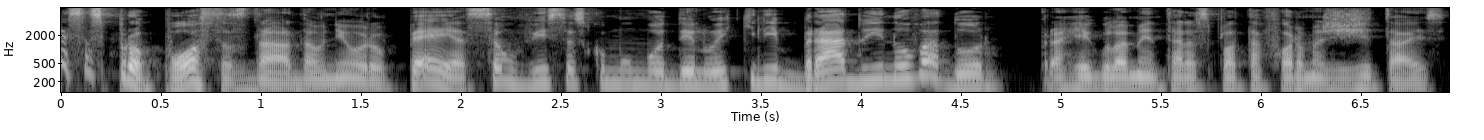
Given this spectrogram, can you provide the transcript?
Essas propostas da, da, União Europeia são vistas como um modelo equilibrado e inovador para regulamentar as plataformas digitais.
